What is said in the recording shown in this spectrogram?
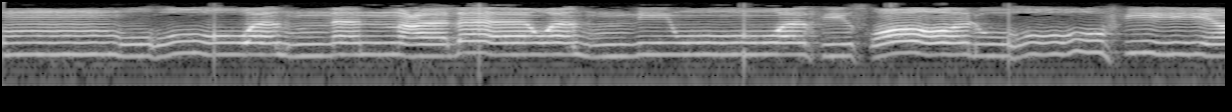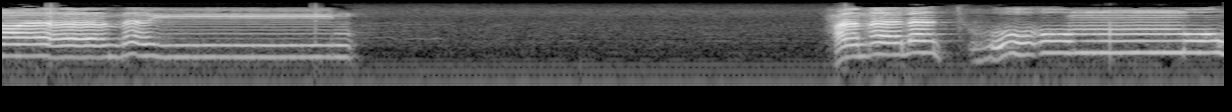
أمه وهنا على وهن وفصاله في عامين. حملته أمه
